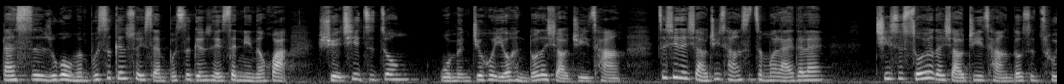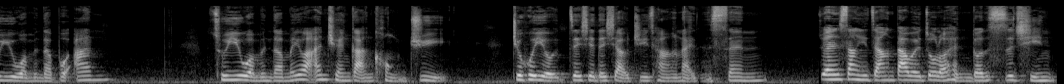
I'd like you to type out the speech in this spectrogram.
但是如果我们不是跟随神、不是跟随圣灵的话，血气之中，我们就会有很多的小剧场。这些的小剧场是怎么来的呢？其实，所有的小剧场都是出于我们的不安，出于我们的没有安全感、恐惧，就会有这些的小剧场来生。虽然上一章大卫做了很多的事情，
